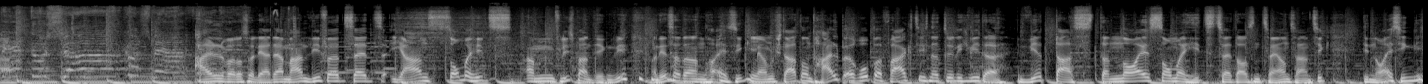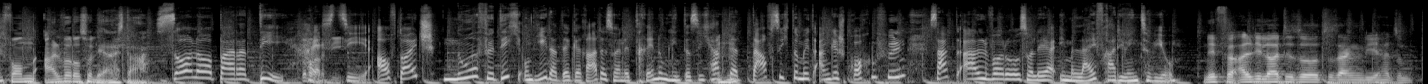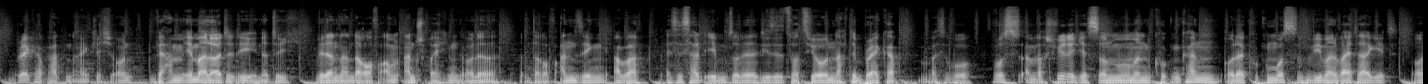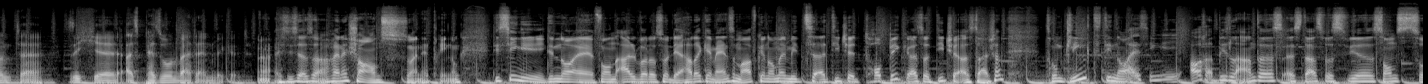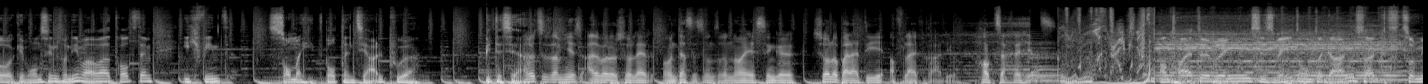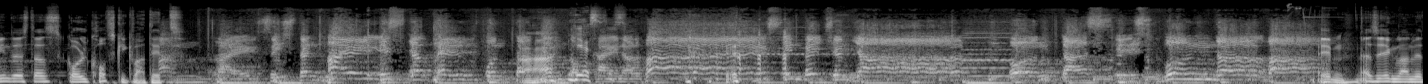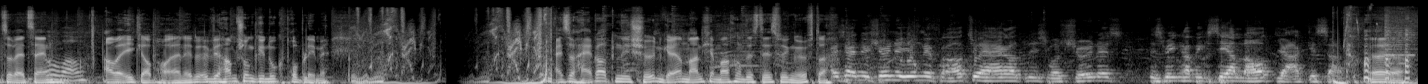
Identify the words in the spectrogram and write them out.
Alvaro Soler, der Mann liefert seit Jahren Sommerhits am Fließband irgendwie. Und jetzt hat er eine neue Single am Start und halb Europa fragt sich natürlich wieder, wird das der neue Sommerhit 2022? Die neue Single von Alvaro Soler ist da. Solo para ti heißt sie. Auf Deutsch nur für dich und jeder, der gerade so eine Trennung hinter sich Mhm. hat, der darf sich damit angesprochen fühlen, sagt Alvaro Soler im Live-Radio-Interview. Nee, für all die Leute sozusagen, die halt so ein Breakup hatten eigentlich. Und wir haben immer Leute, die natürlich wieder dann darauf an- ansprechen oder darauf ansingen. Aber es ist halt eben so eine, die Situation nach dem Breakup, weißt du, wo, es einfach schwierig ist und wo man gucken kann oder gucken muss, wie man weitergeht und äh, sich äh, als Person weiterentwickelt. Ja, es ist also auch eine Chance, so eine Trennung. Die Single, die neue von Alvaro Soler, hat er gemeinsam aufgenommen mit äh, DJ Topic, also DJ aus Deutschland. Darum klingt die neue Single auch ein bisschen anders als das, was wir sonst so gewohnt sind von ihm, aber trotzdem, ich finde Sommerhit-Potenzial pur. Bitte sehr. Hallo zusammen, hier ist Alvaro Soler und das ist unsere neue Single Solo para ti auf Live Radio. Hauptsache Hits. Und heute übrigens ist Weltuntergang, sagt zumindest das Golkowski-Quartett. 30. Mai ist der Weltuntergang, Aha. doch Yes. keiner weiß, in welchem Jahr. Und das ist wunderbar. Eben, also irgendwann wird es soweit sein. Oh, wow. Aber ich glaube heuer nicht. Wir haben schon genug Probleme. Also heiraten ist schön, gell? Und manche machen das deswegen öfter. Also eine schöne junge Frau zu heiraten ist was Schönes. Deswegen habe ich sehr laut Ja gesagt. Ja, ja.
